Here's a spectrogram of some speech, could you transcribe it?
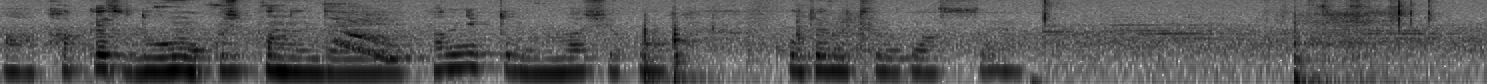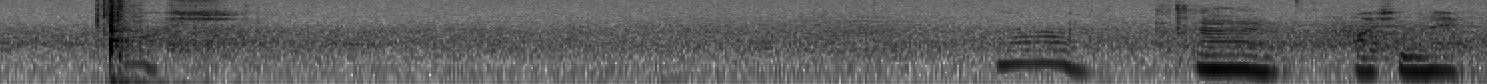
아 밖에서 너무 먹고 싶었는데 한 입도 못 마시고 그대로 들고 왔어요. 음, 음 맛있네.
